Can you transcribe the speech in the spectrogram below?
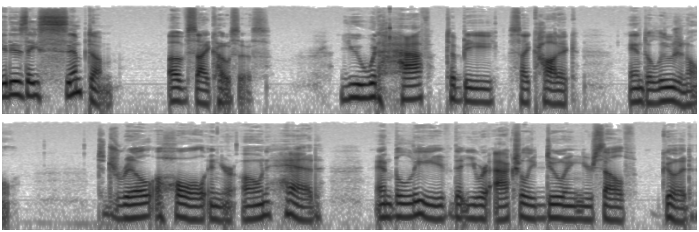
it is a symptom of psychosis. You would have to be psychotic and delusional to drill a hole in your own head and believe that you were actually doing yourself good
